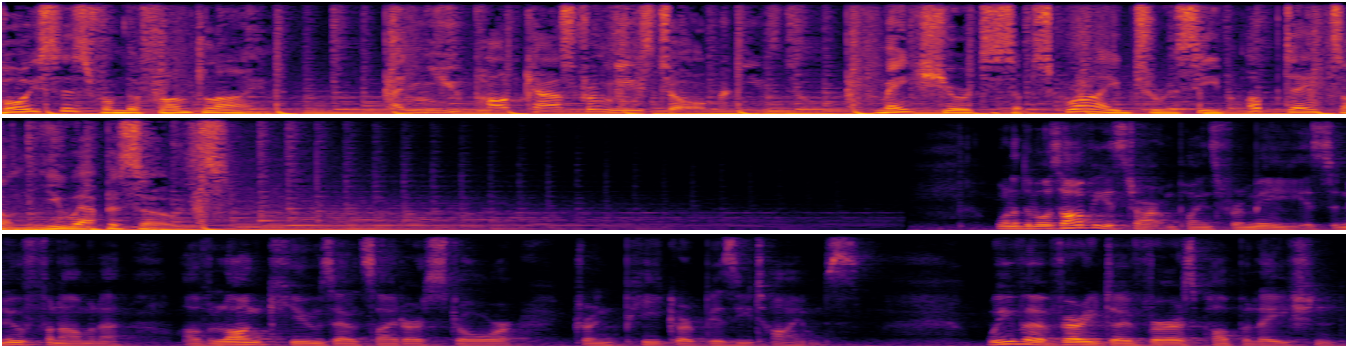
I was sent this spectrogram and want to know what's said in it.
Voices from the Front Line, a new podcast from Newstalk. Make sure to subscribe to receive updates on new episodes. One of the most obvious starting points for me is the new phenomena of long queues outside our store during peak or busy times. We have a very diverse population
